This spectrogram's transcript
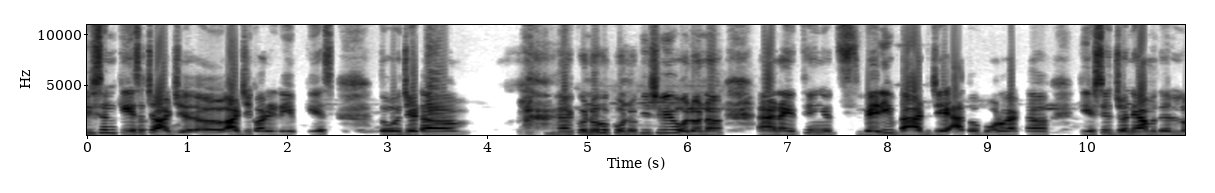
রিসেন্ট কেস আছে, আরজি আরজি করে রেপ কেস তো যেটা এখনও কোনো কিছুই হলো না। And I think it's very bad যে এত বড় একটা কেসের জন্য আমাদের ল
